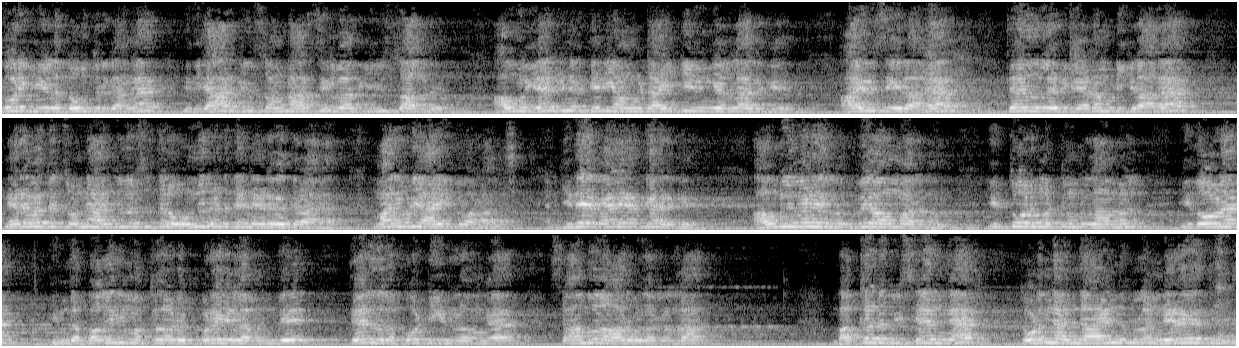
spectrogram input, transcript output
கோரிக்கைகளை தொகுத்துருக்காங்க. இது யாருக்கு யூஸ் ஆகும்னா அரசியல்வாதிக்கு யூஸ் ஆகுது. அவங்களுக்கு ஏற்கனவே தெரியும் அவங்ககிட்ட ஐடி இவங்க எல்லாம் இருக்கு. ஆய்வு செய்யறாங்க தேர்தலில் இருக்க இடம் பிடிக்கிறாங்க. நிறைவேற்ற சொன்னா அஞ்சு வருஷத்துல ஒன்று ரெண்டு தான் நிறைவேற்றுறாங்க மறுபடியும் ஆய்வுக்கு வர்றாங்க. இதே வேலையாக தான் இருக்கு. அவங்களுக்கு வேணா இது உபயோகமா இருக்கும். இத்தோடு மட்டும் இல்லாமல் இதோட இந்த பகுதி மக்களோட குறைகளை வந்து தேர்தலில் போட்டியிடுறவங்க சமூக ஆர்வலர்கள்லாம் மக்கள்கிட்ட போய் சேருங்க. தொடர்ந்து அஞ்சு ஆண்டுக்குள்ள நிறைவேற்றுங்க.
